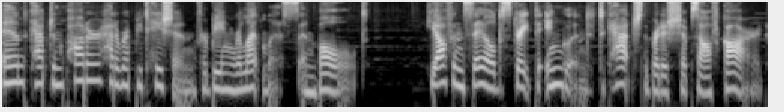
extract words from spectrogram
and Captain Potter had a reputation for being relentless and bold. He often sailed straight to England to catch the British ships off guard.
